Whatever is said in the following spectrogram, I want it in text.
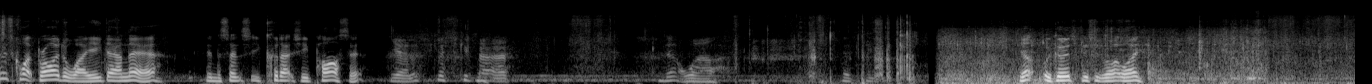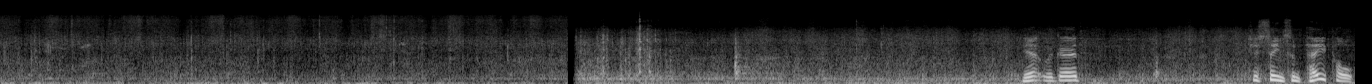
It's quite bridleway down there, in the sense that you could actually pass it. Yeah, let's, let's give that a, give that a whirl. Yep, we're good, this is the right way. Yeah, we're good. Just seen some people.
